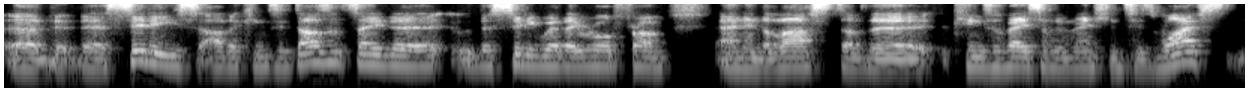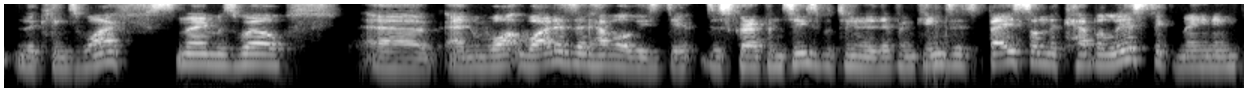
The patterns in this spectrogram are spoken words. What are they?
uh, the, their cities, other kings it doesn't say the the city where they ruled from, and in the last of the kings of Esau, it mentions his wife's the king's wife's name as well. Uh, and wh- why does it have all these di- discrepancies between the different kings? It's based on the Kabbalistic meaning,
